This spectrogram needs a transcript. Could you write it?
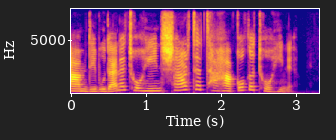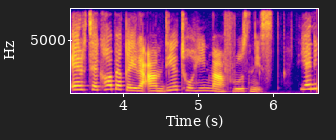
عمدی بودن توهین شرط تحقق توهینه. ارتکاب غیر عمدی توهین مفروض نیست. یعنی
